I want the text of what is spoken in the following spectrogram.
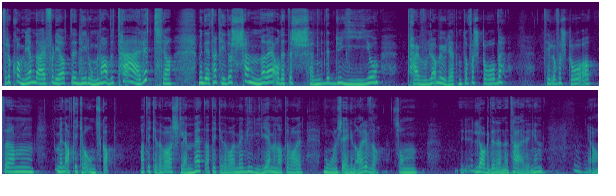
for å komme hjem der fordi at de rommene hadde tæret. Ja. Men det tar tid å skjønne det, og dette skjønner det, Du gir jo Paula muligheten til å forstå det. Til å forstå at um, Men at det ikke var ondskap. At ikke det var slemhet, at ikke det var med vilje, men at det var morens egen arv da, som lagde denne tæringen. Ja.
